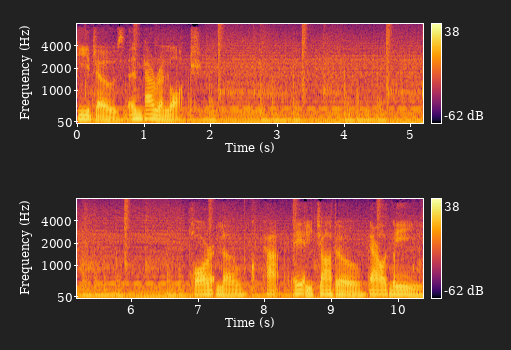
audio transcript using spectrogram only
hijos en paraloch. Por lo ha echado el ni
